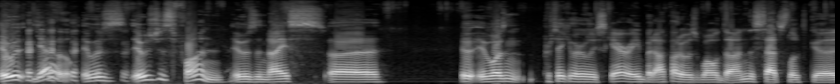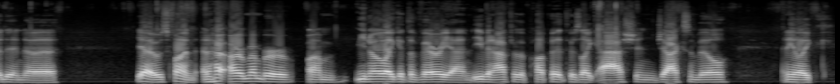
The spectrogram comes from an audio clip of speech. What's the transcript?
It was yeah. It was it was just fun. It was a nice. Uh, it, it wasn't particularly scary, but I thought it was well done. The sets looked good, and uh, yeah, it was fun. And I, I remember, um, you know, like at the very end, even after the puppet, there's like Ash in Jacksonville, and he like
